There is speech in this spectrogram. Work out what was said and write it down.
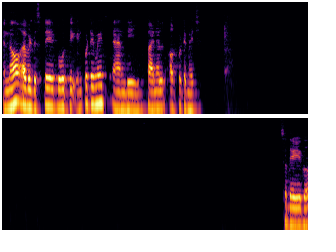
And now I will display both the input image and the final output image so there you go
